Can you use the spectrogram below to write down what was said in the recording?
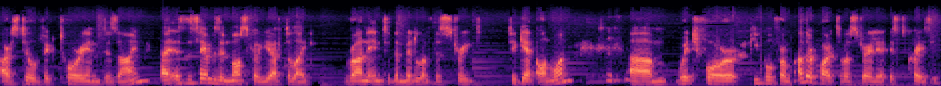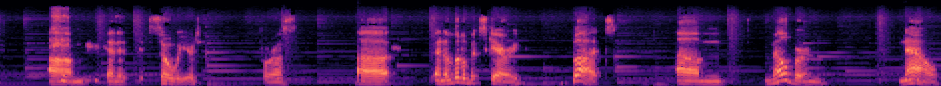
are still Victorian design. Uh, it's the same as in Moscow. You have to like run into the middle of the street to get on one, um, which for people from other parts of Australia is crazy. Um, and it, it's so weird for us uh, and a little bit scary. But um, Melbourne now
